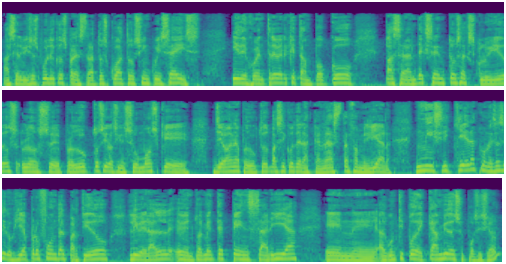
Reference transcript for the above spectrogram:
a servicios públicos para estratos 4, 5 y 6. Y dejó entrever que tampoco pasarán de exentos a excluidos los eh, productos y los insumos que llevan a productos básicos de la canasta familiar. Ni siquiera con esa cirugía profunda el Partido Liberal eventualmente pensaría en eh, algún tipo de cambio de su posición.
